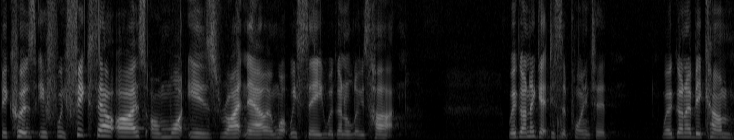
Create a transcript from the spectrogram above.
because if we fix our eyes on what is right now and what we see, we're going to lose heart. We're going to get disappointed. We're going to become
